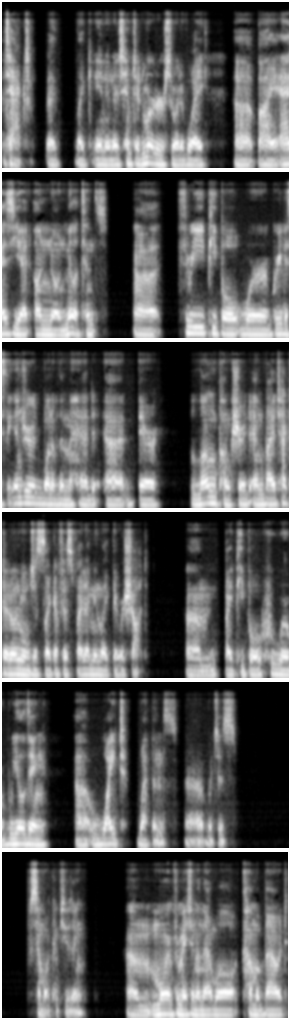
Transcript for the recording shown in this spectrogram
attacked, uh, like in an attempted murder sort of way, uh, by as yet unknown militants. Uh, three people were grievously injured. One of them had uh, their lung punctured, and by attacked, I don't mean just like a fist fight. I mean like they were shot um, by people who were wielding uh, white weapons, uh, which is somewhat confusing. Um, more information on that will come about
